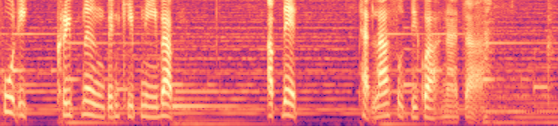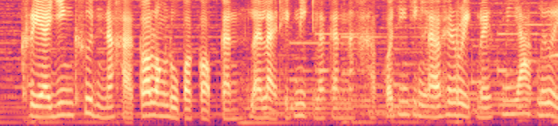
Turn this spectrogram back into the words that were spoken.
พูดอีกคลิปหนึ่งเป็นคลิปนี้แบบอัปเดตแพทล่าสุดดีกว่าน่าจะเคลียร์ยิ่งขึ้นนะคะ ก็ลองดูประกอบกันหลาย ๆ เทคนิคแล้วกันนะคะ เพราะจริง ๆ แล้ว Heroic Race ไม่ยากเลย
